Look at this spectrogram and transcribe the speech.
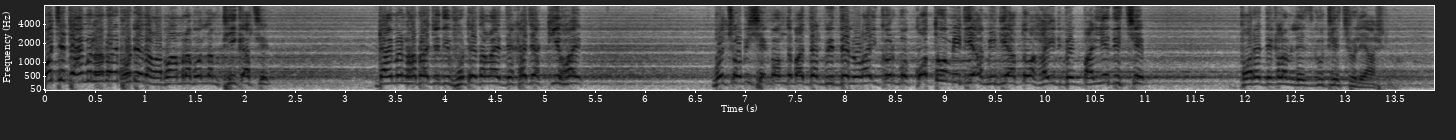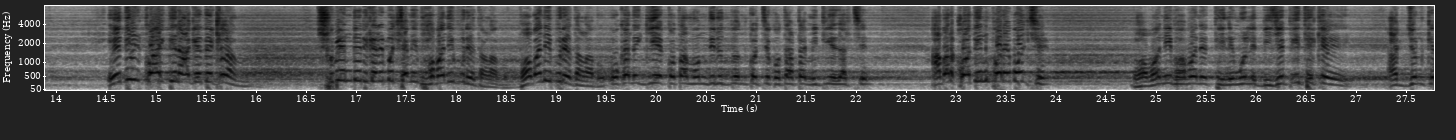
বলছে, ডায়মন্ড হারবারে ভোটে দাঁড়াবো। আমরা বললাম, ঠিক আছে। ডায়মন্ড হারবার যদি ভোটে দাঁড়ায়, দেখা যাক কি হয়। বলছে, অভিষেক বন্দ্যোপাধ্যায়ের বিরুদ্ধে লড়াই করব। কত মিডিয়া মিডিয়া তো হাইট বাড়িয়ে দিচ্ছে। পরে দেখলাম, লেজ গুটিয়ে চলে আসলো। এদিন কয়েকদিন আগে দেখলাম, শুভেন্দু অধিকারী বলছে, আমি ভবানীপুরে দাঁড়াবো ভবানীপুরে দাঁড়াবো। ওখানে গিয়ে কোথা মন্দির উদ্বোধন করছে কোথাটা মিটিয়ে যাচ্ছে। আবার কদিন পরে বলছে, ভবানী ভবনে তৃণমূলে বিজেপি থেকে একজনকে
